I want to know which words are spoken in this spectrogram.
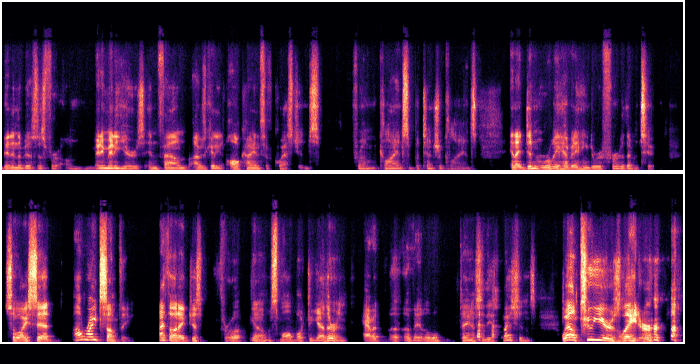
been in the business for um, many, many years and found I was getting all kinds of questions from clients and potential clients, and I didn't really have anything to refer them to. So I said, I'll write something. I thought I'd just throw a, you know, a small book together and have it uh, available to answer these questions. Well, two years later,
